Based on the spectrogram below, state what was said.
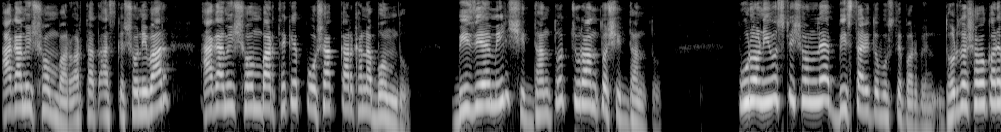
আগামী সোমবার, অর্থাৎ আজকে শনিবার আগামী সোমবার থেকে পোশাক কারখানা বন্ধ। বিজিএমইর সিদ্ধান্ত চূড়ান্ত সিদ্ধান্ত। পুরো নিউজটি শুনলে বিস্তারিত বুঝতে পারবেন। ধৈর্য সহকারে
